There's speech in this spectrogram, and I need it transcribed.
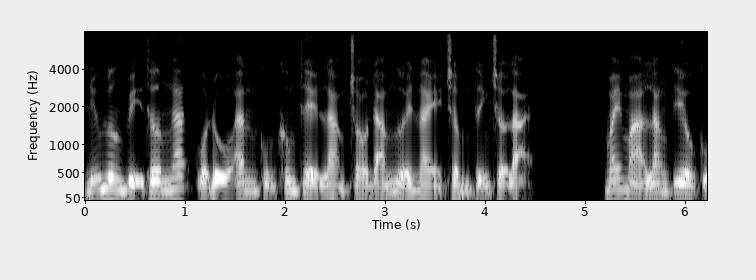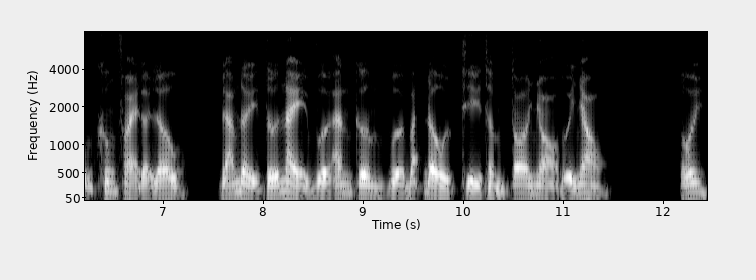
Những hương vị thơm ngát của đồ ăn cũng không thể làm cho đám người này trầm tĩnh trở lại. May mà lăng tiêu cũng không phải đợi lâu, đám đầy tớ này vừa ăn cơm vừa bắt đầu thì thầm to nhỏ với nhau. Ôi,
